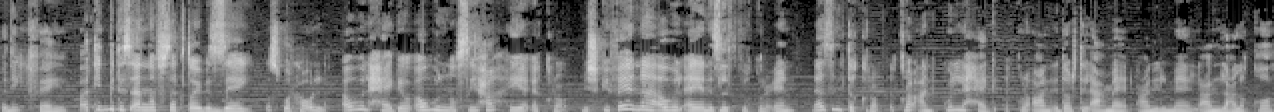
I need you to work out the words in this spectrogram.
فدي كفاية. فأكيد بتسأل نفسك طيب إزاي؟ اصبر هقولك أول حاجة وأول نصيحة هي اقرأ. مش كفاية إنها أول آية نزلت في القرآن لازم تقرأ. اقرأ عن كل حاجة. اقرأ عن إدارة الأعمال عن المال عن العلاقات.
